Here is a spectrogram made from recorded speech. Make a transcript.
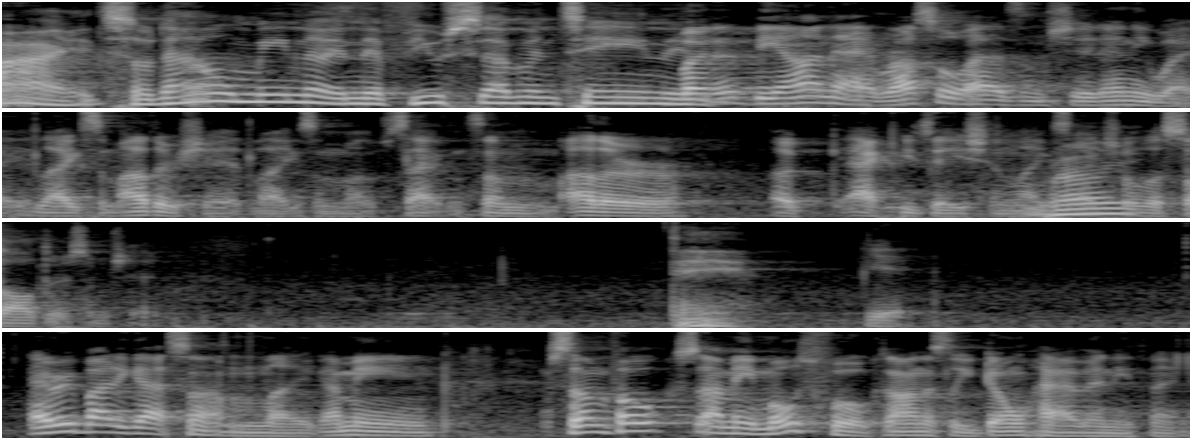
All right, so that don't mean nothing. If you 17 and But beyond that, Russell has some shit anyway, like some other shit, like some uh, some other uh, accusation, like Right. sexual assault or some shit. damn, Yeah. Everybody got something. Like, I mean, some folks, I mean, most folks honestly don't have anything.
